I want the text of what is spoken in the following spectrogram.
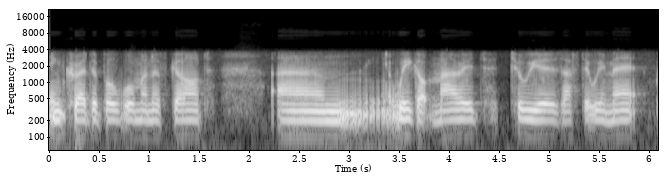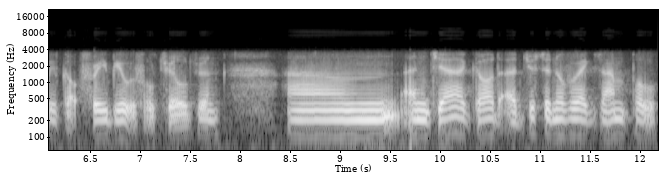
incredible woman of God. Um, we got married two years after we met. We've got three beautiful children. Um, and yeah, God, uh, just another example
